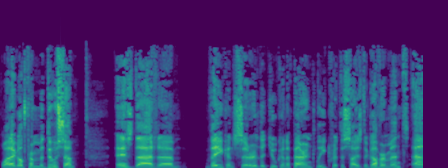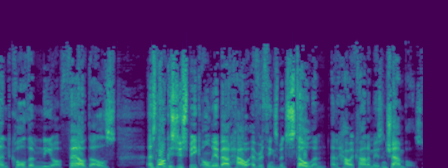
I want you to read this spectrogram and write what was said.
What I got from Meduza is that um, they consider that you can apparently criticize the government and call them neo-feudals, as long as you speak only about how everything's been stolen and how economy is in shambles.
